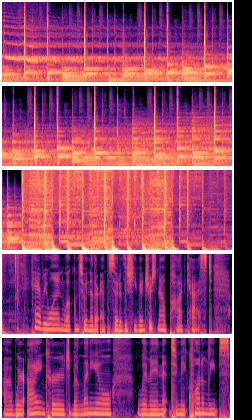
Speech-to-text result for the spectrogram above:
Hey everyone, welcome to another episode of the She Ventures Now podcast, uh, where I encourage millennial women to make quantum leaps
